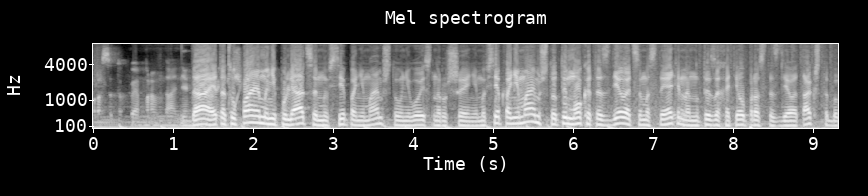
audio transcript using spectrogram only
просто тупое оправдание. Да, это тупая манипуляция, мы все понимаем, что у него есть нарушение. Мы все понимаем, что ты мог это сделать самостоятельно, но ты захотел просто сделать так, чтобы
